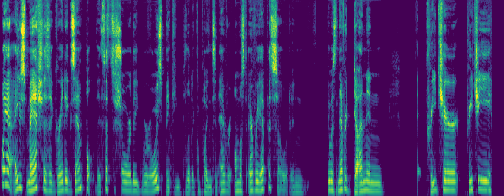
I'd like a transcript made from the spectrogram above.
Oh yeah, I use MASH as a great example. It's that's a show where they were always making political points in every almost every episode, and it was never done in eh, preacher preachy,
